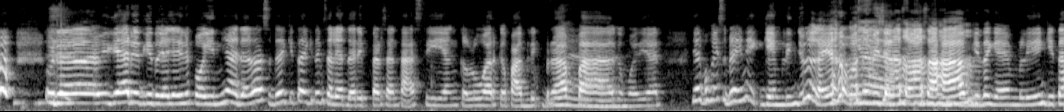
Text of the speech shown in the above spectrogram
udah get it gitu ya. Jadi poinnya adalah sebenarnya kita kita bisa lihat dari presentasi yang keluar ke publik berapa, Iya. kemudian ya pokoknya sebenarnya ini gambling juga lah ya. Maksudnya Iya. bicara soal saham, kita gambling, kita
